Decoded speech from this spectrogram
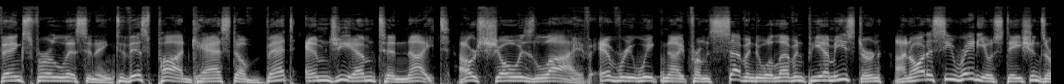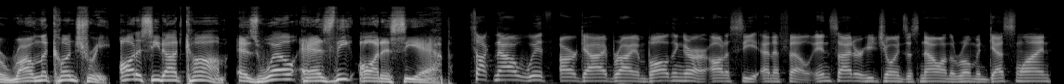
Thanks for listening to this podcast of Bet MGM Tonight. Our show is live every weeknight from 7 to 11 p.m. Eastern on Audacy radio stations around the country, Audacy.com, as well as the Audacy app. Talk now with our guy, Brian Baldinger, our Audacy NFL insider. He joins us now on the Roman guest line.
